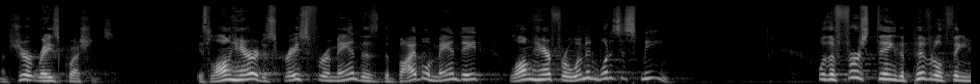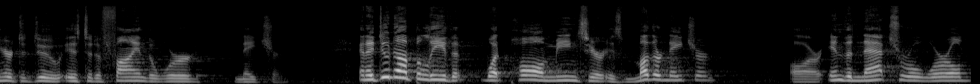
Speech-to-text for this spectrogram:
I'm sure it raised questions. Is long hair a disgrace for a man? Does the Bible mandate long hair for women? What does this mean? Well, the first thing, the pivotal thing here to do is to define the word nature. And I do not believe that what Paul means here is mother nature or in the natural world.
